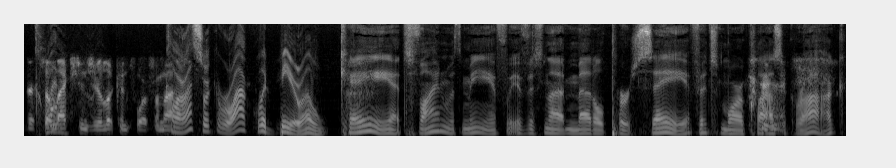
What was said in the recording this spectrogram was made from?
the selections you're looking for from us. Classic rock would be okay. Okay, it's fine with me if if it's not metal per se. If it's more classic rock.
